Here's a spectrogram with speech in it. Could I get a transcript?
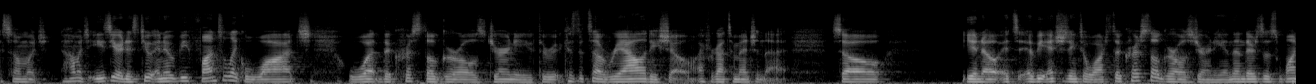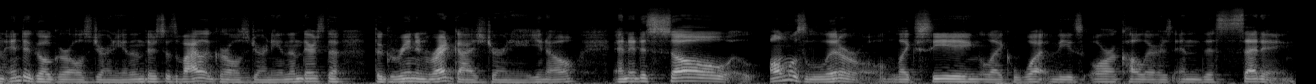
so much how much easier it is too. And it would be fun to like watch what the crystal girls journey through because it's a reality show I forgot to mention that. So you know it's it'd be interesting to watch the crystal girl's journey and then there's this one indigo girl's journey and then there's this violet girl's journey and then there's the the green and red guy's journey you know? And it is so almost literal like seeing like what these aura colors in this setting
